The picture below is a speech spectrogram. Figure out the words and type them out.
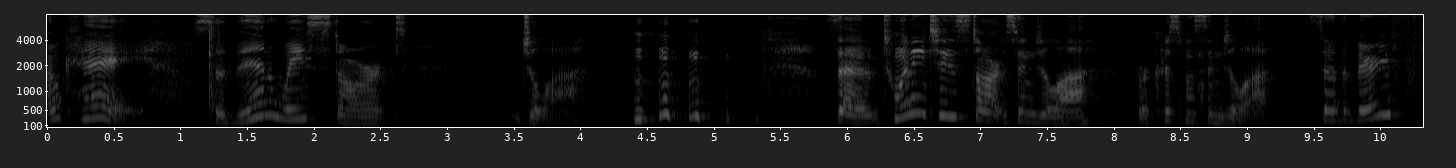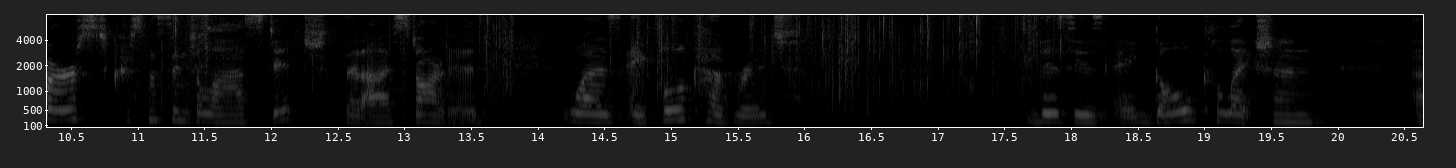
Okay, so then we start July. so 22 starts in July for Christmas in July. So the very first Christmas in July stitch that I started was a full coverage. This is a gold collection uh,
